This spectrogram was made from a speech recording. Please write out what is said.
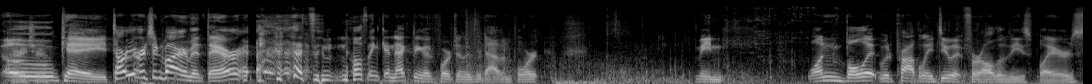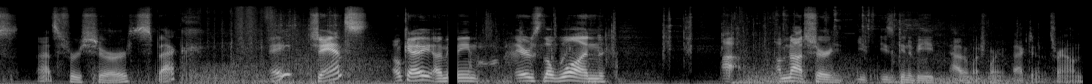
Very. Okay, target-rich environment there. Nothing connecting, unfortunately, for Davenport. I mean, one bullet would probably do it for all of these players. That's for sure. spek? Hey, chance? Okay, I mean, there's the one. I, I'm not sure he, he's going to be having much more impact in this round.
